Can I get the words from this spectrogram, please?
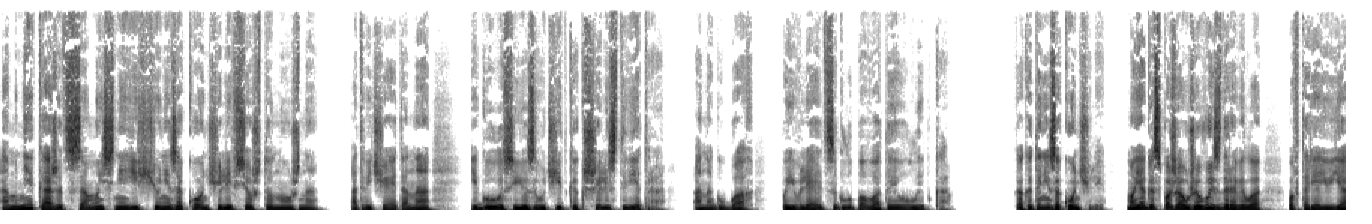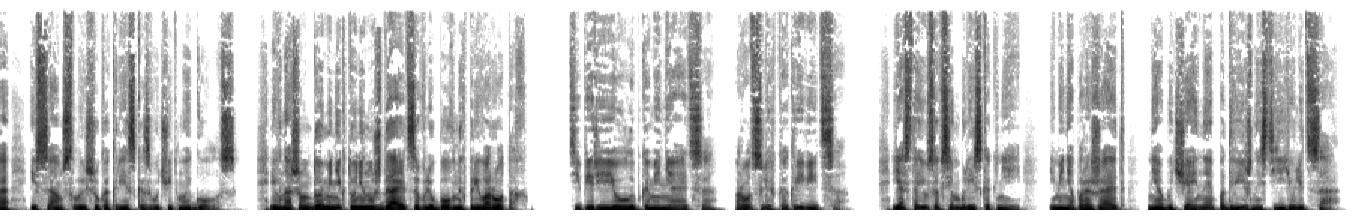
«А мне кажется, мы с ней еще не закончили все, что нужно». отвечает она, и голос ее звучит как шелест ветра, а на губах появляется глуповатая улыбка. Как это не закончили? Моя госпожа уже выздоровела, повторяю я и сам слышу, как резко звучит мой голос. И в нашем доме никто не нуждается в любовных приворотах. Теперь ее улыбка меняется, рот слегка кривится. Я стою совсем близко к ней, и меня поражает необычайная подвижность ее лица.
